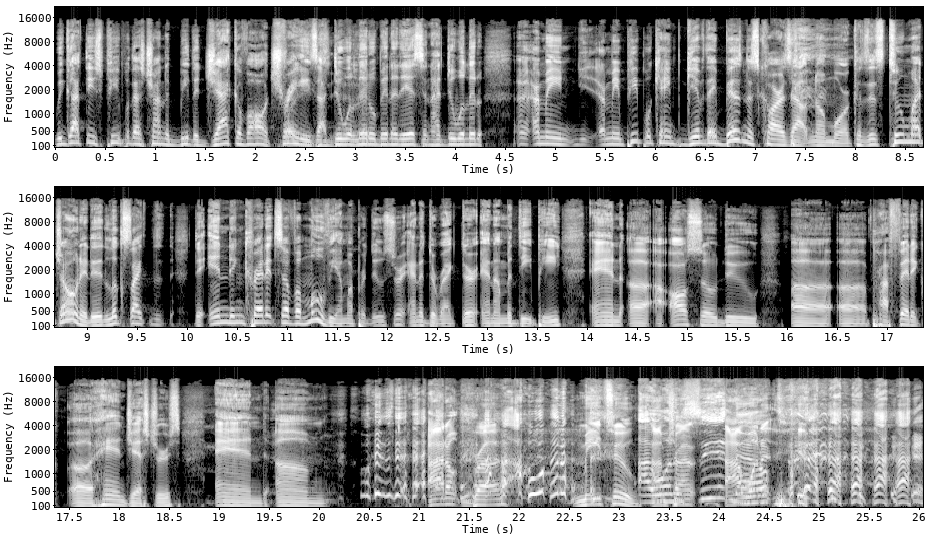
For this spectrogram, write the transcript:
we got these people that's trying to be the jack of all trades. I do a little bit of this and I do a little I- mean I mean people can't give their business cards out no more cuz it's too much on it. It looks like the, the ending credits of a movie. I'm a producer and a director and I'm a DP and uh, I also do uh, uh, prophetic uh, hand gestures and um I don't, bruh. Me too. I I'm wanna see it I wanna-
